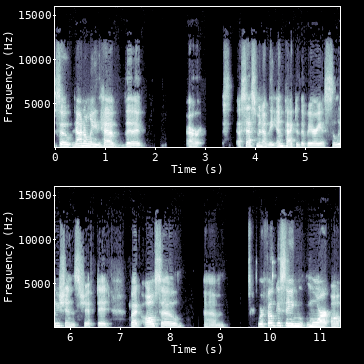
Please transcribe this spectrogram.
so not only have the our assessment of the impact of the various solutions shifted, but also um, we're focusing more on,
